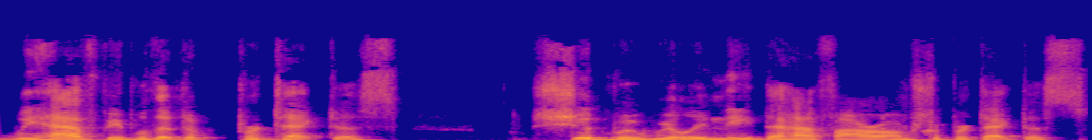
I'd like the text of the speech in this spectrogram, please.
We have people that to protect us. Should we really need to have firearms to protect us?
